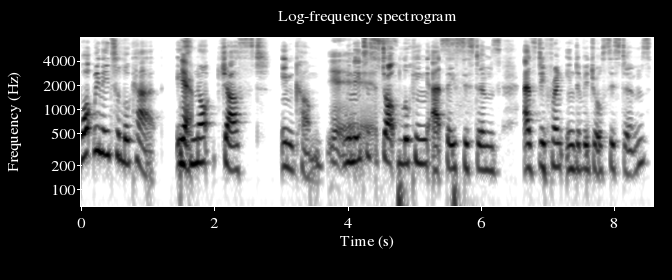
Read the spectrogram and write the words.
What we need to look at is yeah. not just income. Yes. We need to stop looking at these systems as different individual systems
